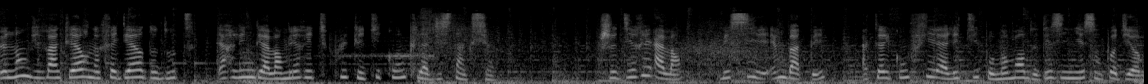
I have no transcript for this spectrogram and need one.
Le nom du vainqueur ne fait guère de doute, Erling Haaland mérite plus que quiconque la distinction. Je dirais Alain, Messi et Mbappé, a-t-elle confié à l'équipe au moment de désigner son podium?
